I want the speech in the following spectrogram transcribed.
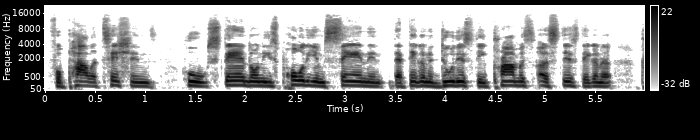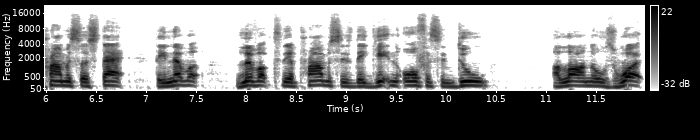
for politicians who stand on these podiums saying that they're going to do this. They promise us this. They're going to promise us that. They never live up to their promises. They get in office and do Allah knows what.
